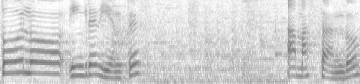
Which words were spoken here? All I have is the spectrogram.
todos los ingredientes amasando.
